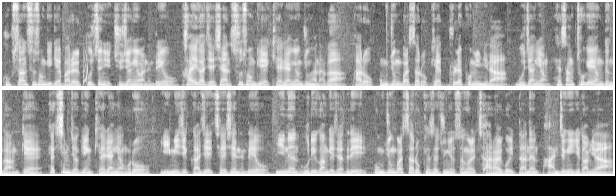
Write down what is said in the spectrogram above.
국산 수송기 개발을 꾸준히 주장해 왔는데요. 카이가 제시한 수송기의 개량형 중 하나가 바로 공중발사 로켓 플랫폼입니다. 무장형, 해상 초계형 등과 함께 핵심적인 개량형으로 이미지까지 제시했는데요. 이는 우리 관계자들이 공중발사 로켓의 중요성을 잘 알고 있다는 반증이기도 합니다.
